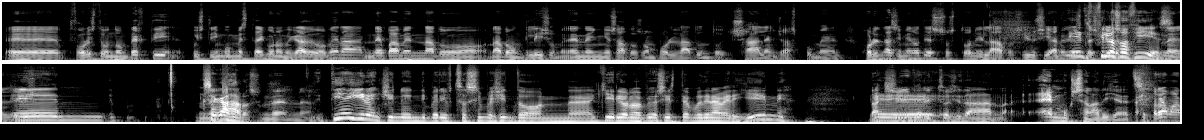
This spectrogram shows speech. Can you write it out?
ε, θωρείς τον τον παίχτη που στιγμή που μες στα οικονομικά δεδομένα ναι πάμε να, το, να τον κλείσουμε. Δεν ένιωσα τόσο πολλά τον το challenge ας πούμε χωρίς να σημαίνει ότι είναι σωστό ή λάθος. Η ουσία είναι ότι Είναι στις φιλοσοφίες. Ναι, η ουσία- Ε, ναι, Ξεκάθαρος. Ναι, ναι. Τι έγινε εκείνη την περίπτωση με εκείνον τον ε, κύριο ο οποίος ήρθε από την Αμερική; Εντάξει, η Ε, περίπτωση ήταν... Δεν μου ξανατύχε έτσι πράγμα.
